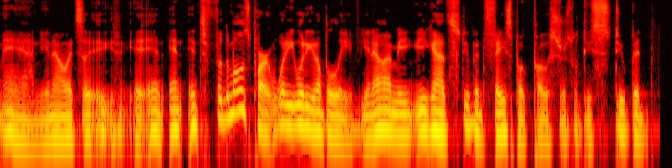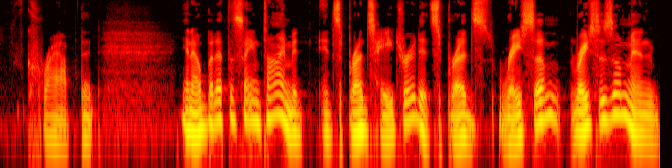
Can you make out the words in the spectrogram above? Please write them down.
"Man, you know, it's a, it, it, it's for the most part, what are you what are you going to believe? You know, I mean, you got stupid Facebook posters with these stupid crap that." You know but at the same time it, it spreads hatred it spreads racism racism and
